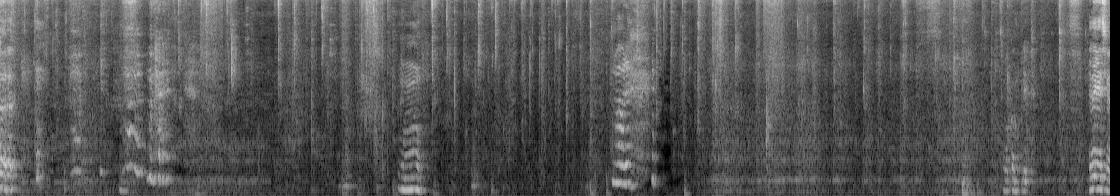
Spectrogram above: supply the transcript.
হুম বাবারে আমার কমপ্লিট হেরে গেছে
